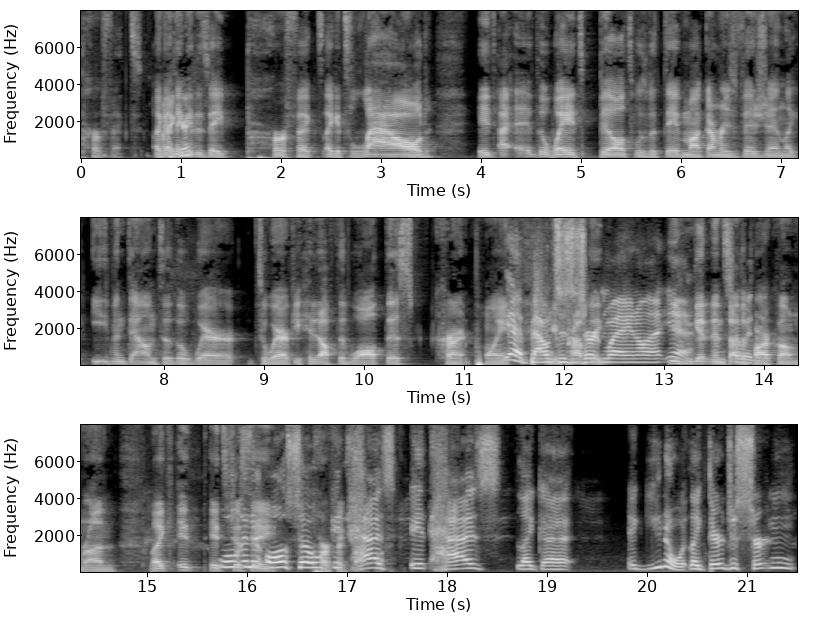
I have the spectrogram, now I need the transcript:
perfect. Like I, I think it is a perfect. Like it's loud. It I, the way it's built was with Dave Montgomery's vision. Like even down to the where to where if you hit it off the wall at this current point, Yeah, it bounces a probably- certain way and all that. Yeah, you can get it inside so the park home run. Like it, it's well, just and a it also it has it has like a you know like there are just certain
